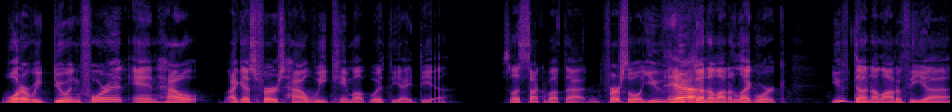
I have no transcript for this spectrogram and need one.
What are we doing for it, and how? I guess first, how we came up with the idea. So let's talk about that. First of all, you've, yeah. you've done a lot of legwork. You've done a lot of the uh,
